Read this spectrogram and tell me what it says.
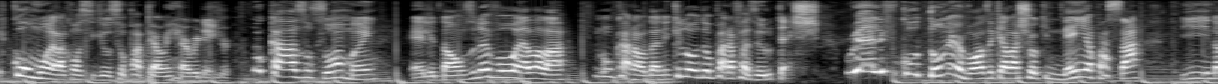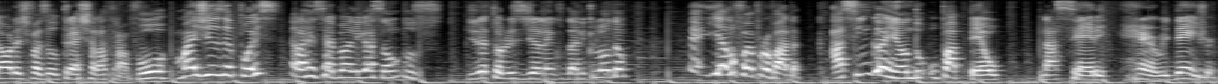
E como ela conseguiu seu papel em Harry Danger? No caso, sua mãe, Ellie Downs, levou ela lá no canal da Nickelodeon para fazer o teste. Riley ficou tão nervosa que ela achou que nem ia passar e na hora de fazer o teste ela travou. Mas dias depois, ela recebe uma ligação dos diretores de elenco da Nickelodeon e ela foi aprovada, assim ganhando o papel na série Harry Danger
